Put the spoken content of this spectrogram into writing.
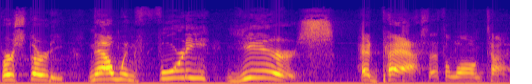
Verse 30. Now, when 40 years had passed, that's a long time.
